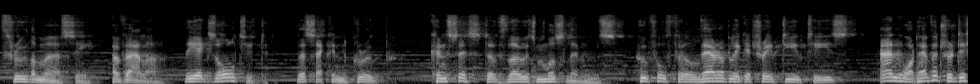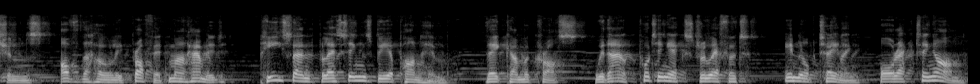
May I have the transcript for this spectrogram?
through the mercy of Allah, the Exalted. The second group consist of those Muslims who fulfill their obligatory duties and whatever traditions of the Holy Prophet Muhammad, peace and blessings be upon him, they come across without putting extra effort in obtaining or acting on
